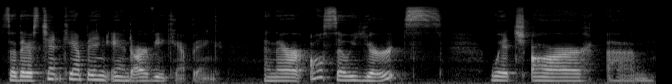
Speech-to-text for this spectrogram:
So there's tent camping and RV camping. And there are also yurts, which are, um,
